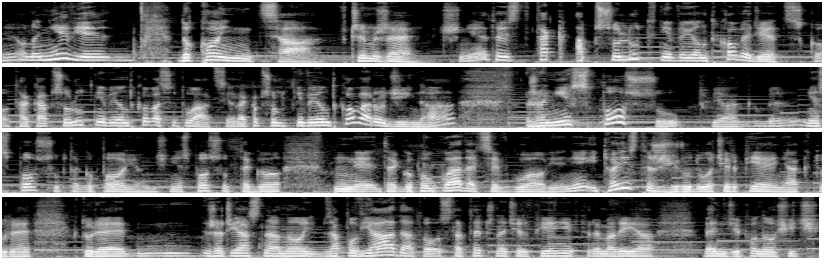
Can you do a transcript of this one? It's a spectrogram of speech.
Nie? Ona nie wie do końca, w czym rzecz. Nie? To jest tak absolutnie wyjątkowe dziecko, tak absolutnie wyjątkowa sytuacja, tak absolutnie wyjątkowa rodzina, że nie sposób, jakby, nie sposób tego pojąć, nie sposób tego, mm, tego poukładać sobie w głowie. Nie? I to jest też źródło cierpienia, które, które mm, rzecz jasna no, zapowiada to ostateczne cierpienie, które Maryja będzie ponosić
